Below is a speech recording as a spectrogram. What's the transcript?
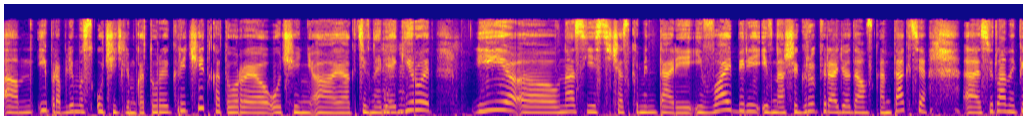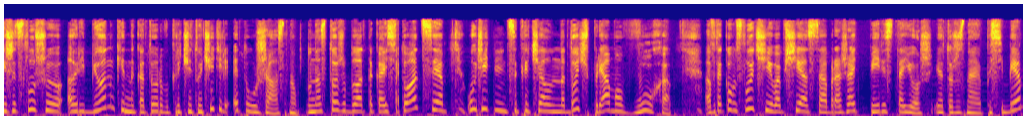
э, и проблемы с учителем, который кричит, который очень э, активно реагирует. И э, у нас есть сейчас комментарии и в Вайбере, и в нашей группе Радио Дам ВКонтакте. Э, Светлана пишет, слушаю о ребенке, на которого кричит учитель, это ужасно. У нас тоже была такая ситуация. Учительница кричала на дочь прямо в ухо. В таком случае вообще соображать перестаешь. Я тоже знаю по себе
